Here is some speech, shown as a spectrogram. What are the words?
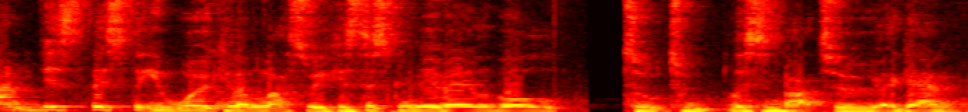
And is this that you're working on last week, is this going to be available to, to listen back to again?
